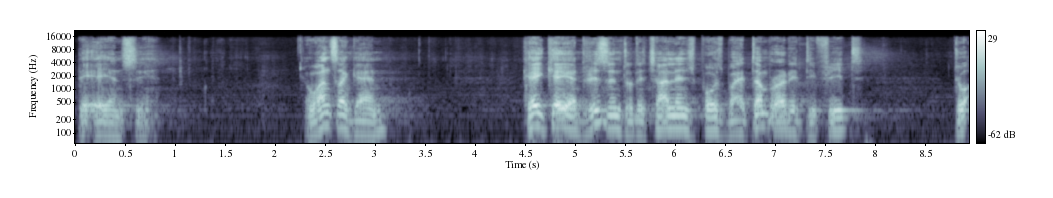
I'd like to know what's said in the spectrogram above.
the ANC. Once again, KK had risen to the challenge posed by a temporary defeat to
